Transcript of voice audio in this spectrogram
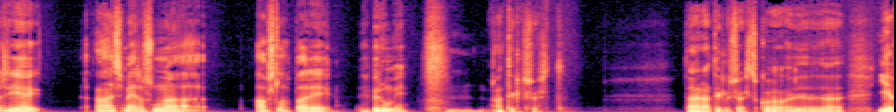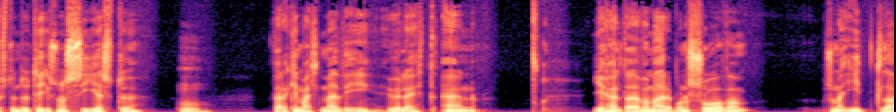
er ég aðeins meira svona afslappari upp í rúmi. Mm, aðtiklisvert það er aðtiklisvert sko. Eh, ég hef stundum tekið svona síestu. Mm. það er ekki mælt með því yfirleitt en ég held að ef að maður er búin að sofa svona ítla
